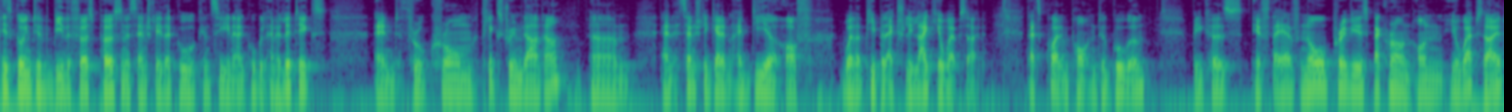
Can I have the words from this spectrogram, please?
is going to be the first person essentially that Google can see in Google Analytics and through Chrome clickstream data um, and essentially get an idea of whether people actually like your website. That's quite important to Google because if they have no previous background on your website,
